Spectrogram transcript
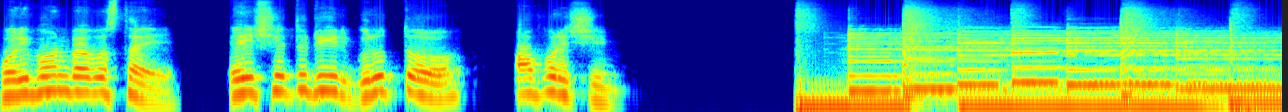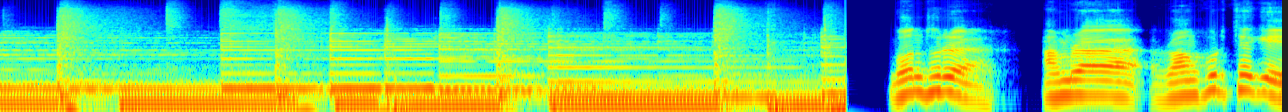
পরিবহন ব্যবস্থায় এই সেতুটির গুরুত্ব অপরিসীম। বন্ধুরা, আমরা রংপুর থেকে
